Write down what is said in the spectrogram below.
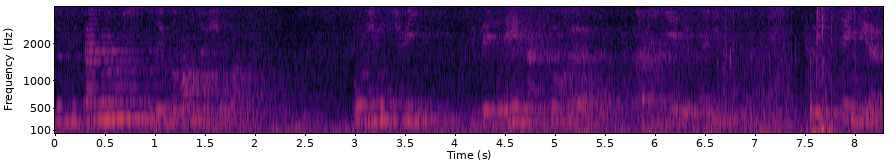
Je vous annonce une grande joie. Aujourd'hui, vous est né un sauveur, qui est le Christ, le Seigneur.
